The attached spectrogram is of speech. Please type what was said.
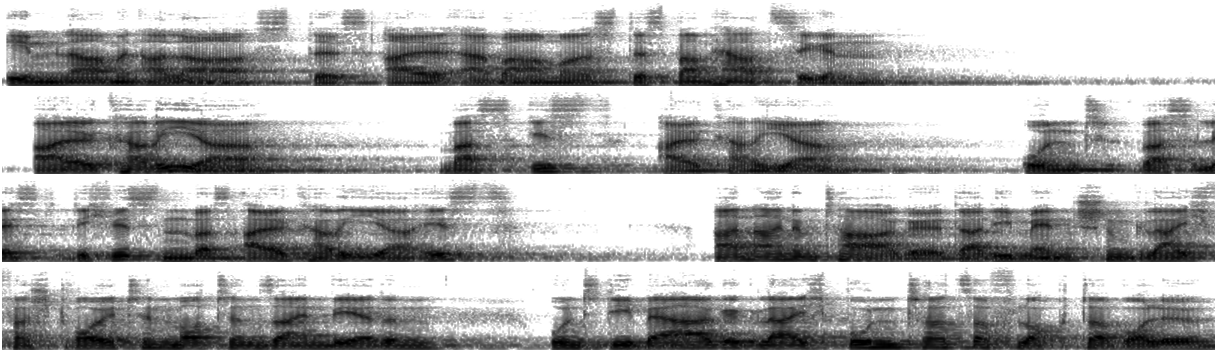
Im Namen Allahs, des Allerbarmers, des Barmherzigen. Al-Kariya, was ist Al-Kariya? Und was lässt dich wissen, was Al-Kariya ist? An einem Tage, da die Menschen gleich verstreuten Motten sein werden und die Berge gleich bunter, zerflockter Wolle,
